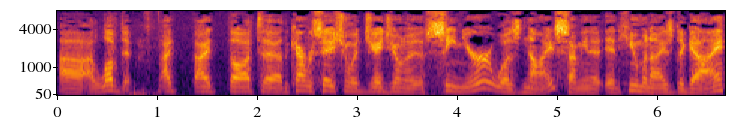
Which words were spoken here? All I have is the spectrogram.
Uh, I loved it. I I thought uh, the conversation with Jay Jonah Senior was nice. I mean, it, it humanized the guy.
